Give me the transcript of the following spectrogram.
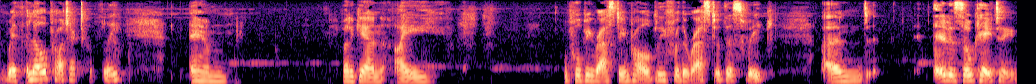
with a little project, hopefully. Um, but again, I will be resting probably for the rest of this week, and it is okay to,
